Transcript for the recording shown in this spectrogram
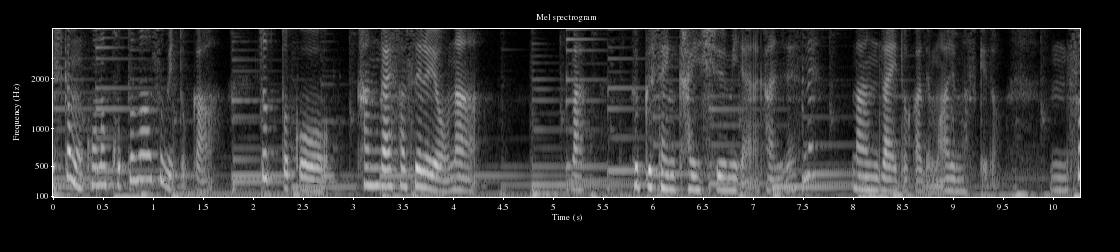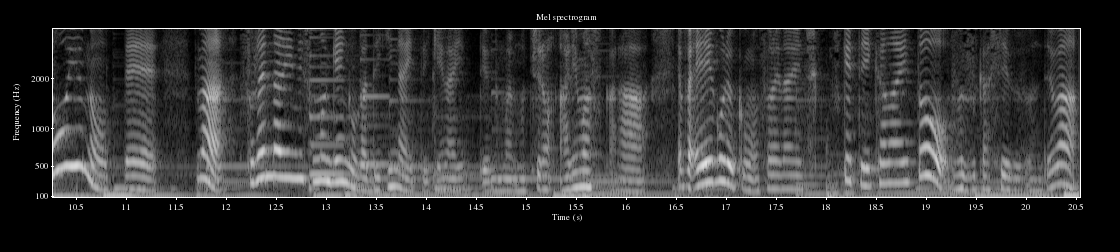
しかもこの言葉遊びとかちょっとこう考えさせるような、まあ、伏線回収みたいな感じですね。漫才とかでもありますけど、うん、そういうのってまあそれなりにその言語ができないといけないっていうのももちろんありますからやっぱ英語力もそれなりにつけていかないと難しい部分では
